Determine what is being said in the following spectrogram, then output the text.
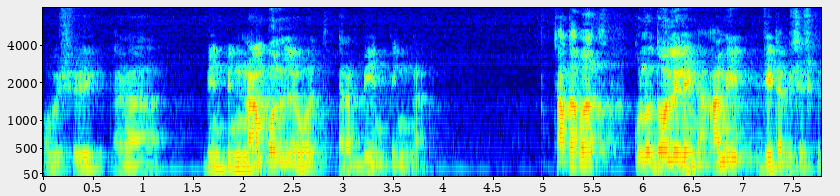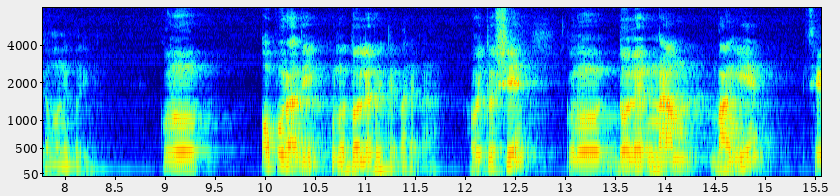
অবশ্যই এরা বিএনপির নাম বললেও এরা বিএনপির না। চাঁদাবাজ কোনো দলেরই না। আমি যেটা বিশেষ করে মনে করি, কোনো অপরাধী কোনো দলের হইতে পারে না। হয়তো সে কোনো দলের নাম ভাঙিয়ে সে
